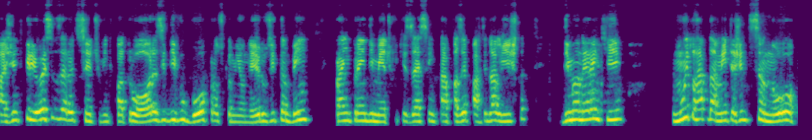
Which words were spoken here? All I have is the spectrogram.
a gente criou esses 0800 24 horas e divulgou para os caminhoneiros e também para empreendimentos que quisessem estar, fazer parte da lista, de maneira em que, muito rapidamente, a gente sanou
